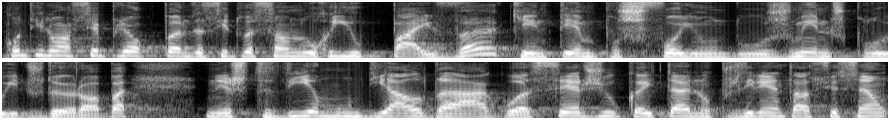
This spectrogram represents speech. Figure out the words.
Continua a ser preocupante a situação no rio Paiva, que em tempos foi um dos menos poluídos da Europa. Neste Dia Mundial da Água, Sérgio Caetano, presidente da Associação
